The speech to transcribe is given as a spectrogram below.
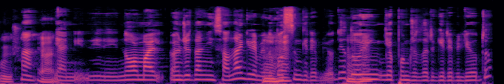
buyur. Heh, yani. yani. e, normal önceden insanlar giremiyordu. Hı hı. Basın girebiliyordu ya da Hı hı. oyun yapımcıları girebiliyordu.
